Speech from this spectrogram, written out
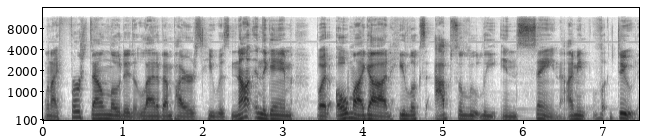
When I first downloaded Land of Empires he was not in the game but oh my god he looks absolutely insane. I mean dude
